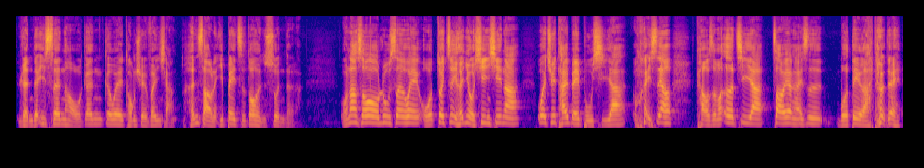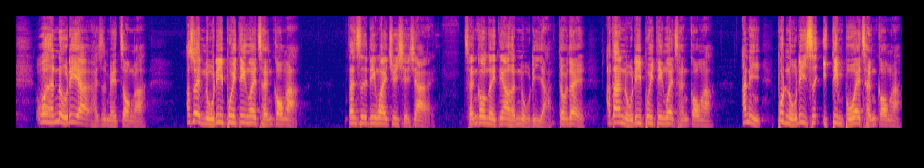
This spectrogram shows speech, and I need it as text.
人的一生哈，我跟各位同学分享，很少人一辈子都很顺的啦。我那时候入社会，我对自己很有信心啊，我也去台北补习啊，我也是要考什么二技啊，照样还是没对啊，对不对？我很努力啊，还是没中啊。啊，所以努力不一定会成功啊。但是另外一句写下来，成功的一定要很努力啊，对不对？啊，但努力不一定会成功啊。啊，你不努力是一定不会成功啊。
